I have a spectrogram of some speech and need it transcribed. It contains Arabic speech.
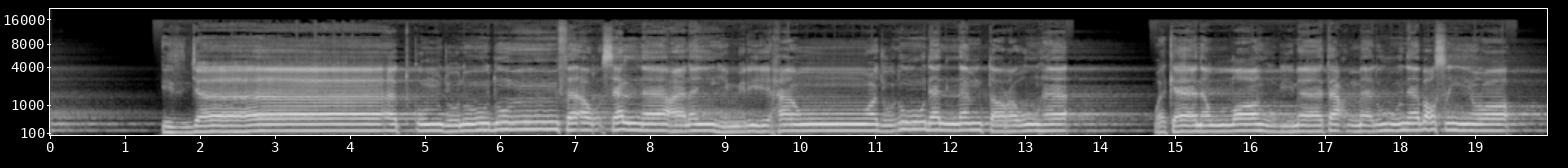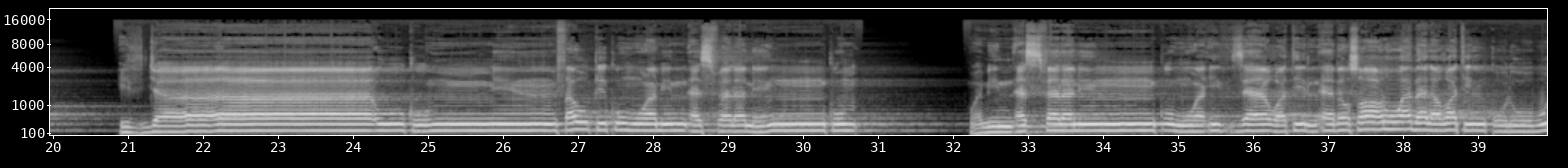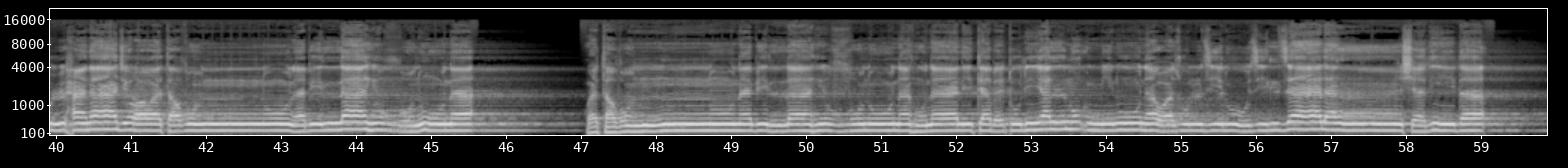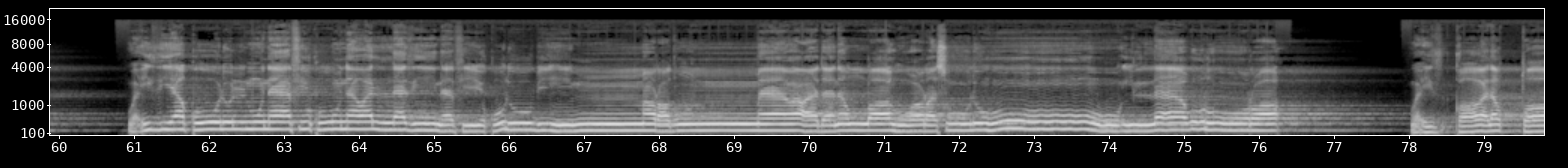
إذ جاءتكم جنود فأرسلنا عليهم ريحا وجنودا لم تروها وكان الله بما تعملون بصيرا إذ جاءوكم من فوقكم ومن أسفل منكم ۖ ومن أسفل منكم وإذ زاغت الأبصار وبلغت القلوب الحناجر وتظنون بالله الظنونا وتظنون بالله الظنون هنالك ابتلي المؤمنون وزلزلوا زلزالا شديدا واذ يقول المنافقون والذين في قلوبهم مرض ما وعدنا الله ورسوله الا غرورا وإذ قالت طائفة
